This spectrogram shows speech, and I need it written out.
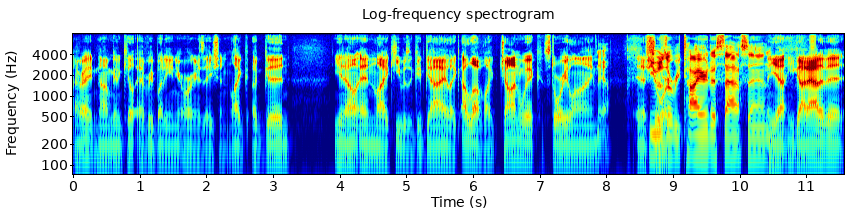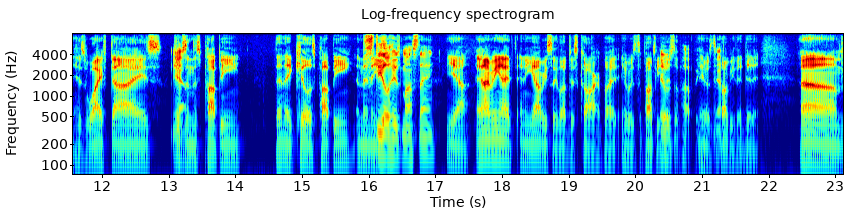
All right, now I'm gonna kill everybody in your organization. Like a good, you know, and like he was a good guy. Like I love like John Wick storyline. Yeah. In a he short. was a retired assassin. yeah, he got out of it. His wife dies. Gives Yeah. him this puppy. Then they kill his puppy, and then they steal his Mustang. yeah, and I mean, I, and he obviously loved his car, but it was the puppy. It that, was the puppy. it was the yeah. puppy that did it. Um,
